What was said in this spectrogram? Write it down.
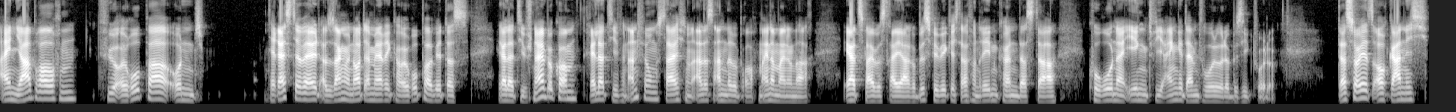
ein Jahr brauchen für Europa und der Rest der Welt, also sagen wir Nordamerika, Europa wird das relativ schnell bekommen, relativ in Anführungszeichen und alles andere braucht meiner Meinung nach eher zwei bis drei Jahre, bis wir wirklich davon reden können, dass da Corona irgendwie eingedämmt wurde oder besiegt wurde. Das soll jetzt auch gar nicht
